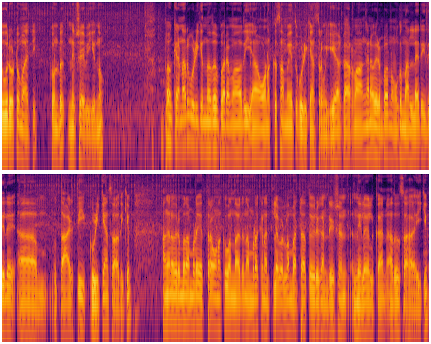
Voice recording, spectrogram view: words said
ദൂരോട്ട് മാറ്റി കൊണ്ട് നിക്ഷേപിക്കുന്നു. ഇപ്പോൾ കിണർ കുഴിക്കുന്നത് പരമാവധി ഉണക്ക സമയത്ത് കുഴിക്കാൻ ശ്രമിക്കുക. കാരണം അങ്ങനെ വരുമ്പോൾ നമുക്ക് നല്ല രീതിയിൽ താഴ്ത്തി കുഴിക്കാൻ സാധിക്കും. അങ്ങനെ വരുമ്പോൾ നമ്മുടെ എത്ര ഉണക്ക് വന്നാലും നമ്മുടെ കിണറ്റിലെ വെള്ളം പറ്റാത്ത ഒരു കണ്ടീഷൻ നിലനിൽക്കാൻ അത് സഹായിക്കും.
